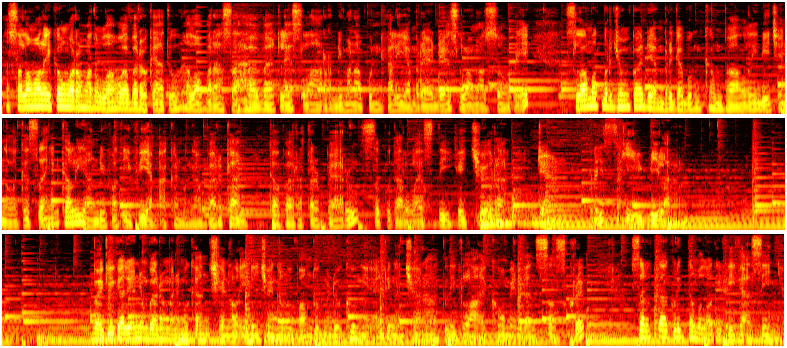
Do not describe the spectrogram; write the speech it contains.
Assalamualaikum warahmatullahi wabarakatuh. Halo para sahabat Leslar di mana pun kalian berada selamat sore. Selamat berjumpa dan bergabung kembali di channel kesayangan kalian Diva TV yang akan mengabarkan kabar terbaru seputar Lesti Kejora dan Rizky Bilar. Bagi kalian yang baru menemukan channel ini jangan lupa untuk mendukungnya dengan cara klik like, comment, dan subscribe serta klik tombol notifikasinya.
